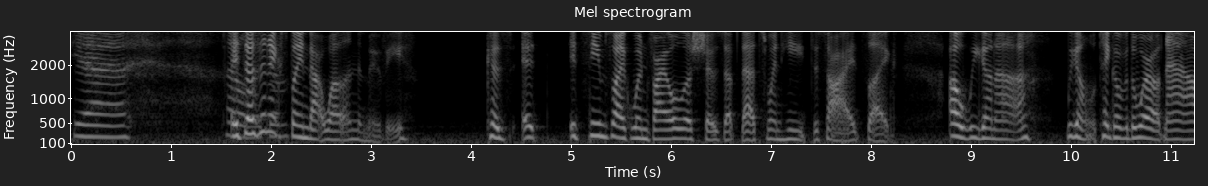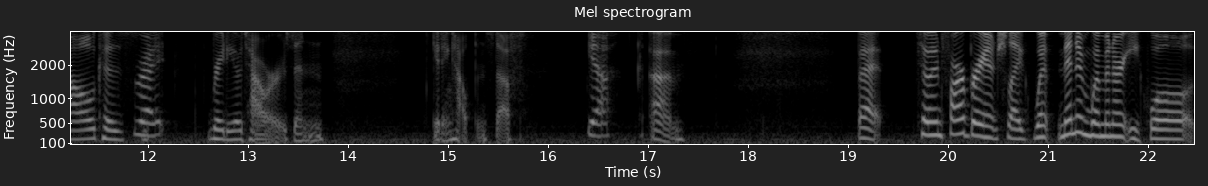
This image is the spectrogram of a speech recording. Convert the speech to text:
Yeah. It doesn't like explain that well in the movie, because it it seems like when Viola shows up, that's when he decides like, oh, we gonna we gonna take over the world now because Right. radio towers and getting help and stuff. Yeah. Um, but so in Far Branch, like w- men and women are equal.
